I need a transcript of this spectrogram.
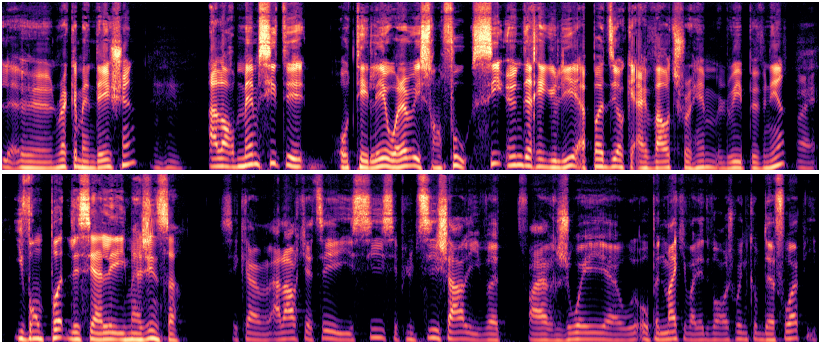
euh, une recommendation. Mhm. Alors, même si tu es au télé ou whatever, ils s'en foutent. Si une des réguliers n'a pas dit OK, I vouch for him, lui, il peut venir, Ouais. ils vont pas te laisser aller. Imagine ça. C'est comme. Alors que, tu sais, ici, c'est plus petit. Charles, il va te faire jouer euh, au Open Mic, il va aller devoir jouer une couple de fois. Puis,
